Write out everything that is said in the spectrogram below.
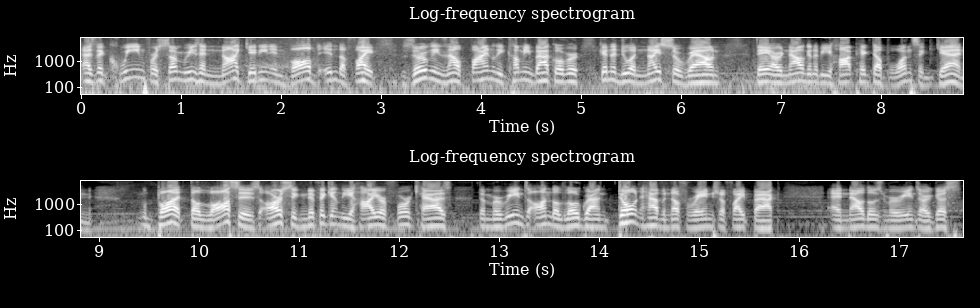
As the Queen, for some reason, not getting involved in the fight. Zerglings now finally coming back over, going to do a nice surround. They are now going to be hot picked up once again but the losses are significantly higher for Kas. The Marines on the low ground don't have enough range to fight back, and now those Marines are just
